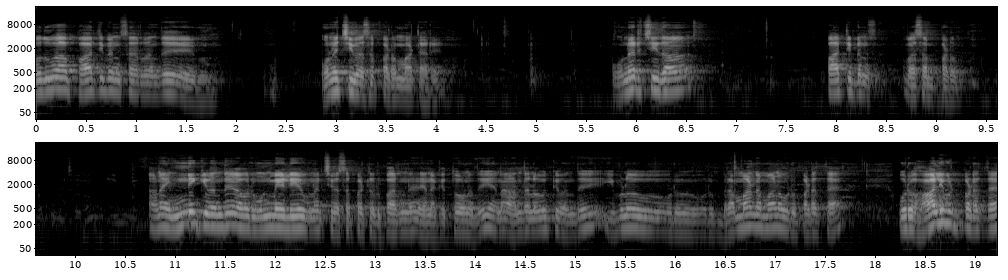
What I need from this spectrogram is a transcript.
பொதுவாக பார்த்திபன் சார் வந்து உணர்ச்சி வசப்பட மாட்டார். உணர்ச்சி தான் பார்ட்டிபன் வசப்படும். ஆனால் இன்றைக்கி வந்து அவர் உண்மையிலேயே உணர்ச்சி வசப்பட்டிருப்பார்னு எனக்கு தோணுது. ஏன்னா அந்த அளவுக்கு வந்து இவ்வளோ ஒரு ஒரு பிரம்மாண்டமான ஒரு படத்தை ஒரு ஹாலிவுட் படத்தை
